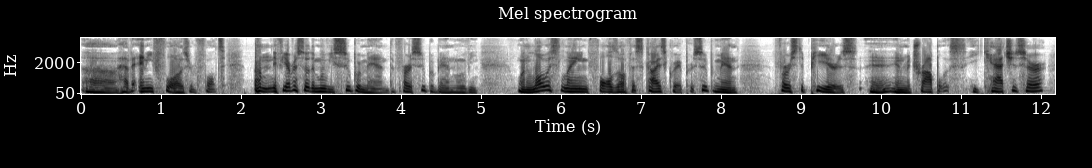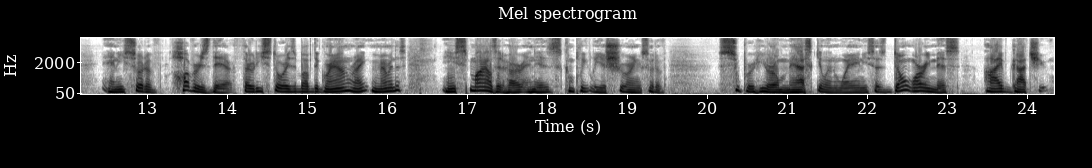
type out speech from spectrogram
uh, have any flaws or faults. Um, if you ever saw the movie Superman, the first Superman movie, when Lois Lane falls off a skyscraper, Superman first appears in, Metropolis. He catches her and he sort of hovers there, 30 stories above the ground, right? Remember this? And he smiles at her in his completely assuring, sort of superhero masculine way. And he says, Don't worry, miss, I've got you.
